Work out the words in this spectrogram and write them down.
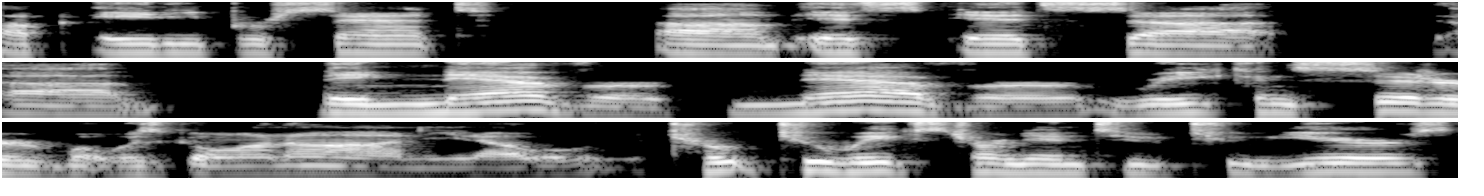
up 80%. Um, it's, it's, uh, uh, they never, never reconsidered what was going on. You know, two weeks turned into two years.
